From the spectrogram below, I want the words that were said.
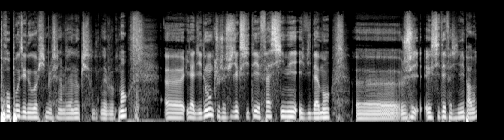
propos des nouveaux films Le Seigneur des Anneaux qui sont en développement, il a dit donc je suis excité et fasciné évidemment. je suis excité et fasciné pardon.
